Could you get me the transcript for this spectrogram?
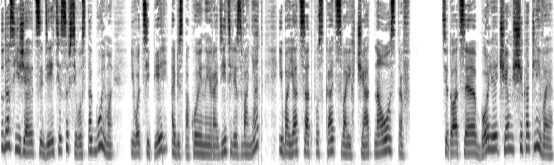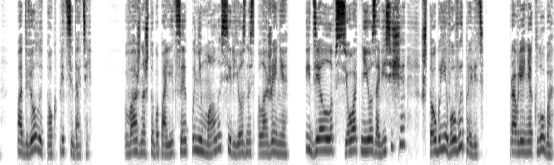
Туда съезжаются дети со всего Стокгольма, и вот теперь обеспокоенные родители звонят и боятся отпускать своих чад на остров. Ситуация более чем щекотливая, подвел итог председатель. Важно, чтобы полиция понимала серьезность положения и делала все от нее зависящее, чтобы его выправить. Правление клуба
